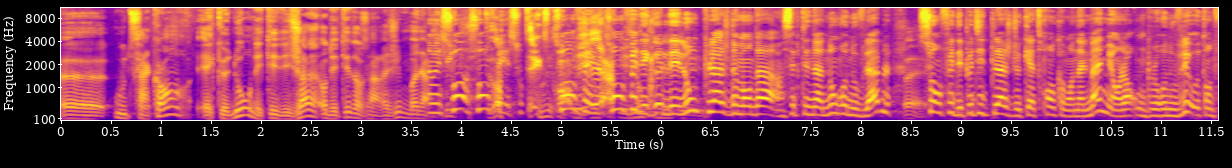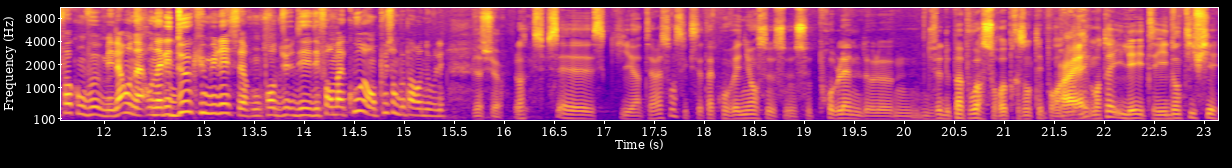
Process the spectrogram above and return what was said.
euh, ou de 5 ans, et que nous, on était déjà on était dans un régime monarchique. soit, on fait, soit, on fait, des, longues plages de mandat, un septennat non renouvelable, soit on fait des petites plages de 4 ans comme en Allemagne, mais on, on peut le renouveler autant de fois qu'on veut. Mais là, on a, on a les deux cumulés, c'est-à-dire qu'on prend des, formats courts et en plus, on ne peut pas renouveler. Bien sûr. ce qui est intéressant, c'est que cet inconvénient, ce, problème de du fait de ne pas pouvoir se représenter pour un ouais. mandat, il a été identifié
